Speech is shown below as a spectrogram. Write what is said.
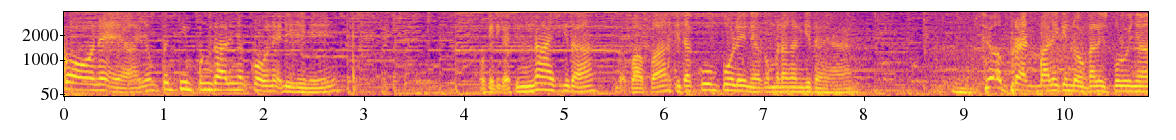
konek ya. Yang penting penggalinya konek di sini. Oke dikasih nice kita. Nggak apa-apa. Kita kumpulin ya kemenangan kita ya. Jabret balikin dong kali 10 nya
